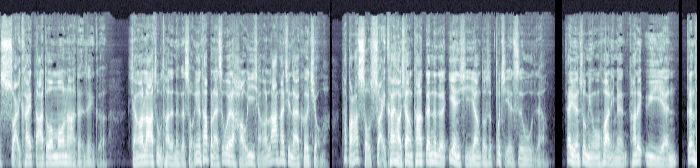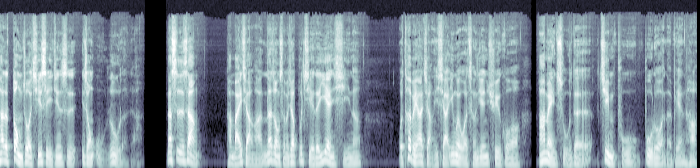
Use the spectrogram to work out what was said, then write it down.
甩开达多莫那的这个想要拉住他的那个手，因为他本来是为了好意想要拉他进来喝酒嘛。他把他手甩开，好像他跟那个宴席一样都是不洁之物这样。在原住民文化里面，他的语言。”跟他的动作其实已经是一种侮辱了，这样。那事实上，坦白讲啊，那种什么叫不洁的宴席呢？我特别要讲一下，因为我曾经去过阿美族的静浦部落那边，哈，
